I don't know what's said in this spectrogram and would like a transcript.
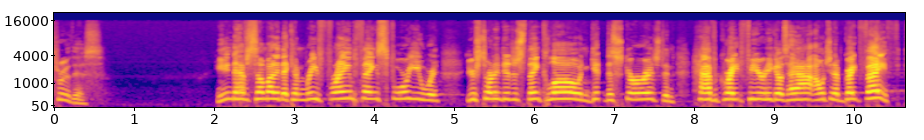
through this. You need to have somebody that can reframe things for you where you're starting to just think low and get discouraged and have great fear. He goes, Hey, I want you to have great faith.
